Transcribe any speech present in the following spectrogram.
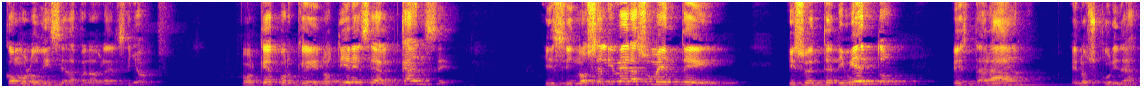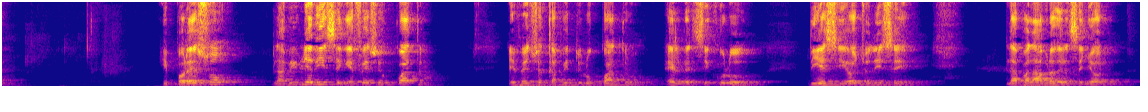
como lo dice la palabra del Señor. ¿Por qué? Porque no tiene ese alcance. Y si no se libera su mente y su entendimiento, estará en oscuridad. Y por eso la Biblia dice en Efesios 4, Efesios capítulo 4, el versículo 18 dice, la palabra del Señor.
